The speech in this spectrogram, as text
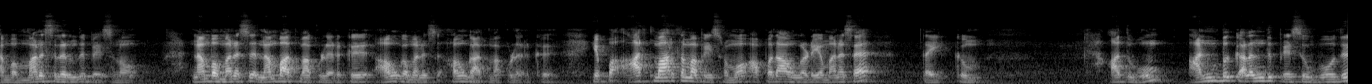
நம்ம மனசுலேருந்து பேசணும். நம்ம மனசு நம்ம ஆத்மாக்குள்ளே இருக்குது அவங்க மனசு அவங்க ஆத்மாக்குள்ளே இருக்குது எப்போ ஆத்மார்த்தமாக பேசுகிறோமோ அப்போ தான் அவங்களுடைய மனசை தைக்கும். அதுவும் அன்பு கலந்து பேசும்போது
